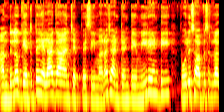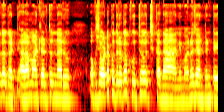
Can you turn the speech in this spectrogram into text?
అందులో గెంతుతో ఎలాగా అని చెప్పేసి మనోజ్ అంటుంటే మీరేంటి? పోలీస్ ఆఫీసర్లాగా గట్టి అలా మాట్లాడుతున్నారు. ఒక చోట కుదురుగా కూర్చోవచ్చు కదా అని మనోజ్ అంటుంటే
